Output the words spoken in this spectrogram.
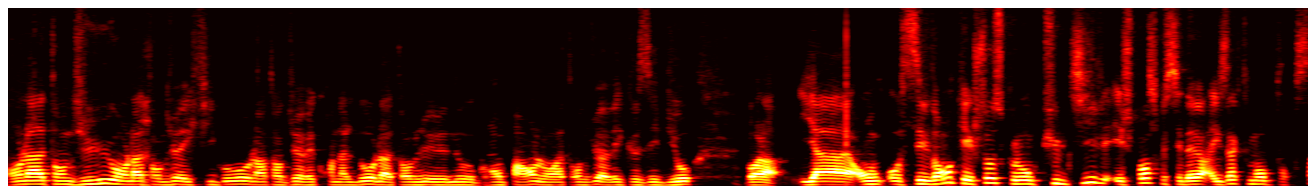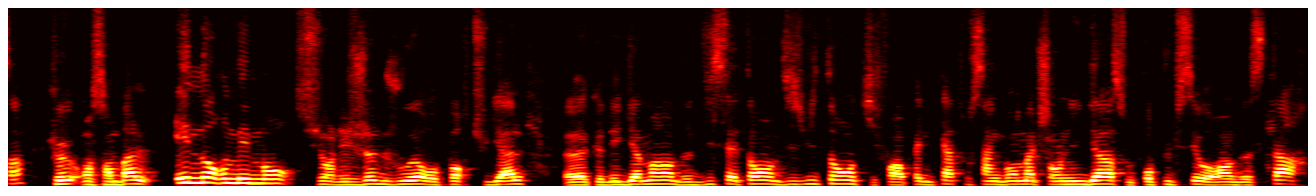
On l'a attendu, on l'a attendu avec Figo, on l'a attendu avec Ronaldo, on l'a attendu, nos grands-parents l'ont attendu avec Eusebio. Voilà, il y a, on, on- c'est vraiment quelque chose que l'on cultive et je pense que c'est d'ailleurs exactement pour ça qu'on s'emballe énormément sur les jeunes joueurs au Portugal, euh, que des gamins de 17 ans, 18 ans qui font à peine 4 ou 5 bons matchs en Liga sont propulsés au rang de stars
